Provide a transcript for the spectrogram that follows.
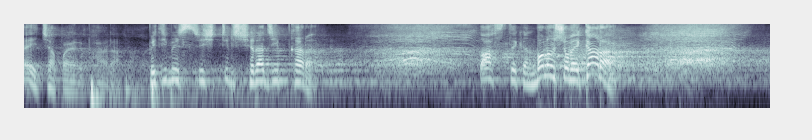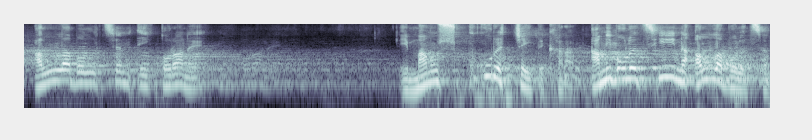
এই চাপায়ের ভাড়া পৃথিবীর সৃষ্টির সেরা জীব কারা? আসতে কেন? বলুন সবাই, কারা? আল্লাহ বলছেন এই কোরআনে এই মানুষ কুকুরের চাইতে খারাপ। আমি বলেছি না আল্লাহ বলেছেন।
